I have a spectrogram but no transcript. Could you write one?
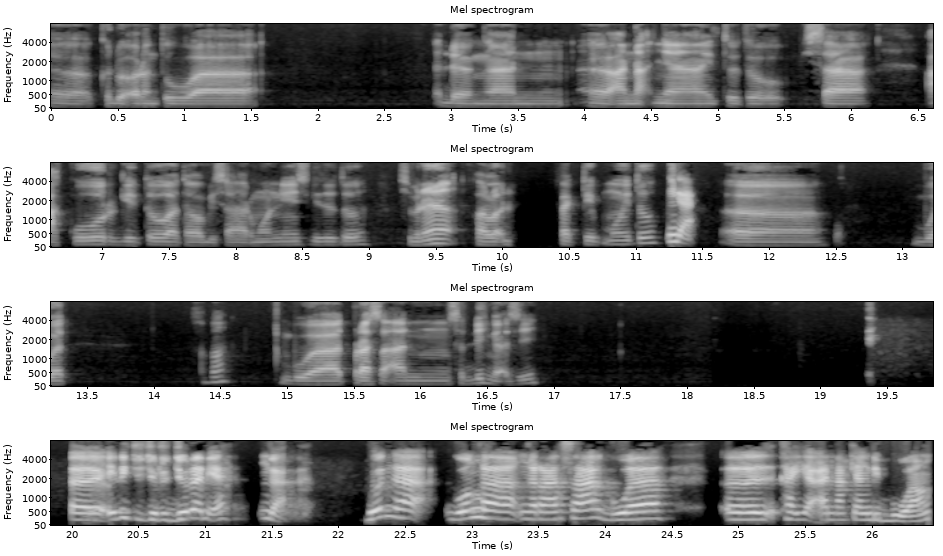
uh, kedua orang tua dengan uh, anaknya itu tuh bisa akur gitu atau bisa harmonis gitu tuh. Sebenarnya kalau perspektifmu itu enggak uh, buat apa? Buat perasaan sedih nggak sih? Uh, yeah. ini jujur-jujuran ya? Nggak. Gue nggak gue nggak ngerasa gue uh, kayak anak yang dibuang.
